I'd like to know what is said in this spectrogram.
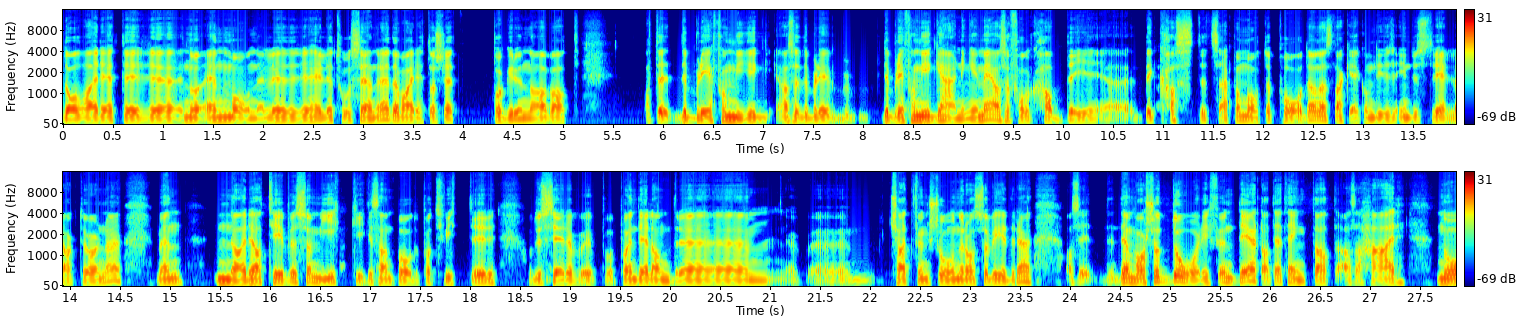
dollar etter en måned eller, eller to senere. Det var rett og slett pga. at at det, det, ble for mye altså det, ble, det ble for mye gærninger med. altså Folk hadde Det kastet seg på en måte på det. og Da snakker jeg ikke om de industrielle aktørene, men narrativet som gikk, ikke sant, både på Twitter og du ser det på, på en del andre uh, chatfunksjoner osv. Altså, den var så dårlig fundert at jeg tenkte at altså, her nå,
